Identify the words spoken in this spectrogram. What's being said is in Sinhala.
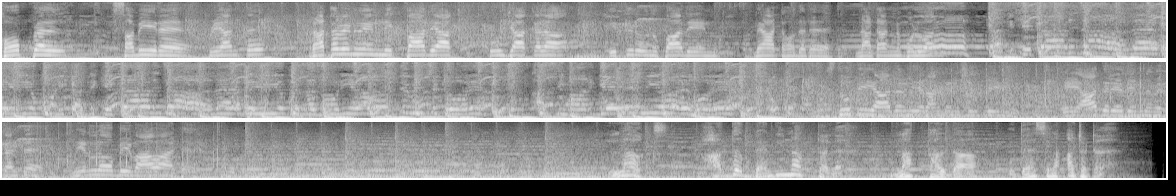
කෝප්පල් සමීර ප්‍රියන්ත රට වෙනුවෙන් එක් පාදයක් පූජා කලා ඉතිරුණු පාදයෙන් මෙයාට හොඳට නටන්න පුළුවන්. ස්තුතියි ආදරණය රංගන ශිල්පීනී ඒ ආදරය දෙන්න මෙතැන්ට නිර්ලෝභී වාවාට. ලක්ස් හද බැඳි නත්තල නත්තල්දා උදෑසන අටට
